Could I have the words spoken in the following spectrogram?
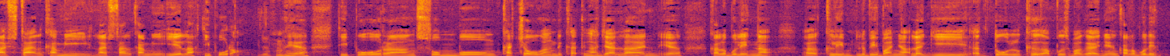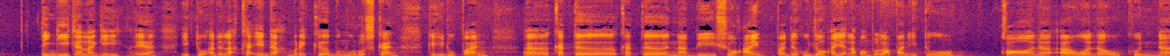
lifestyle kami. Lifestyle kami ialah tipu orang ya. tipu orang sombong kacau orang dekat tengah jalan ya. Kalau boleh nak uh, claim lebih banyak lagi uh, tol ke apa sebagainya kalau boleh tinggikan lagi ya itu adalah kaedah mereka menguruskan kehidupan. Uh, kata kata Nabi Shu'aib pada hujung ayat 88 itu qala awalau kunna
